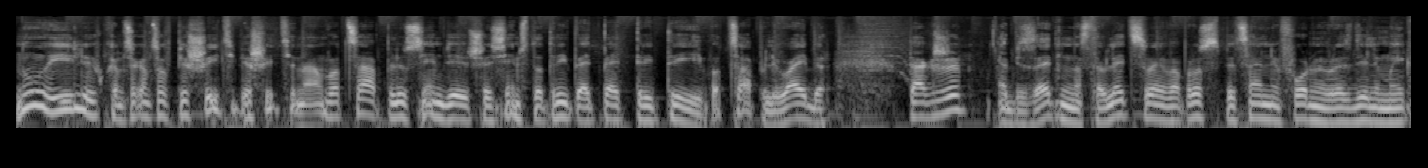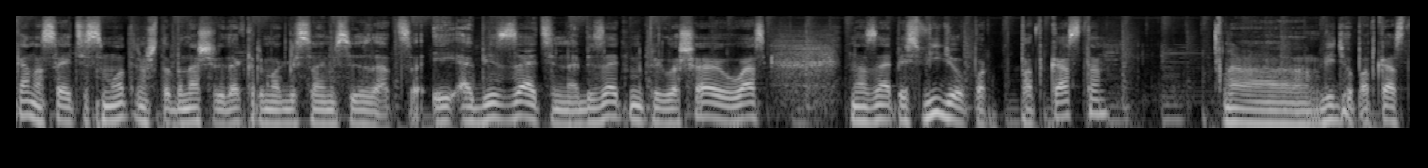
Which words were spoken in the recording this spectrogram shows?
Ну или, в конце концов, пишите, пишите нам WhatsApp плюс 7 967 103 5533. WhatsApp или Viber. Также обязательно оставляйте свои вопросы в специальной форме в разделе «Маяка» на сайте «Смотрим», чтобы наши редакторы могли с вами связаться. И обязательно, обязательно приглашаю вас на запись видео подкаста видеоподкаст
